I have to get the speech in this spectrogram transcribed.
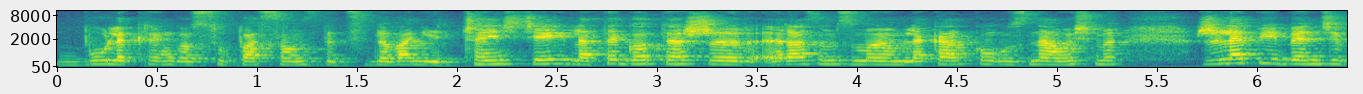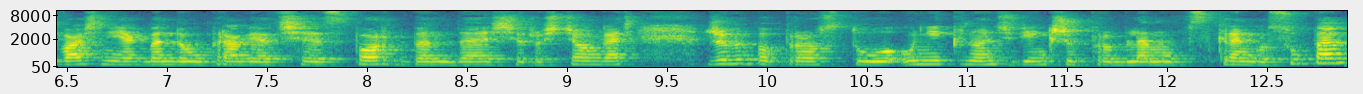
bóle kręgosłupa są zdecydowanie częściej, dlatego też e, razem z moją lekarką uznałyśmy, że lepiej będzie właśnie jak będę uprawiać e, sport, będę się rozciągać, żeby po prostu uniknąć większych problemów z kręgosłupem.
